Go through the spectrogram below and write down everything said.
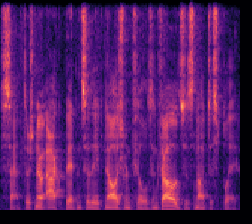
sent. There's no ACK bit, and so the acknowledgement field is invalid, so it's not displayed.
